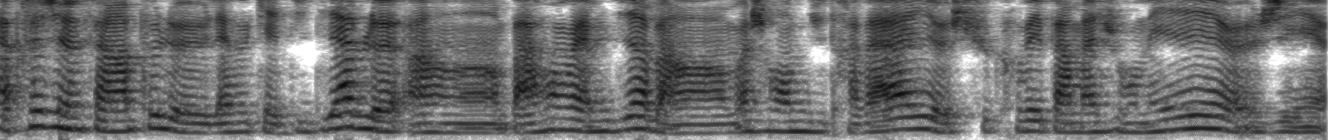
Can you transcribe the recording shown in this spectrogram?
Après, je vais me faire un peu l'avocate du diable. Un parent va me dire, ben moi je rentre du travail, je suis crevée par ma journée, euh, j'ai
